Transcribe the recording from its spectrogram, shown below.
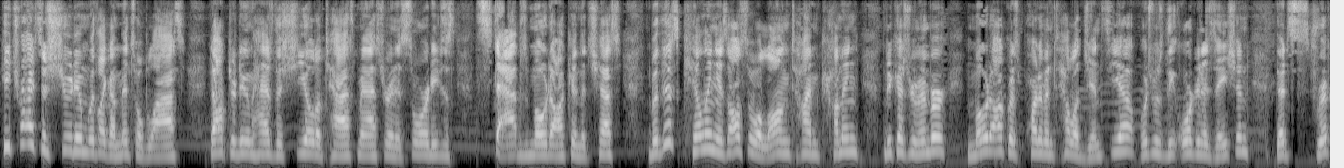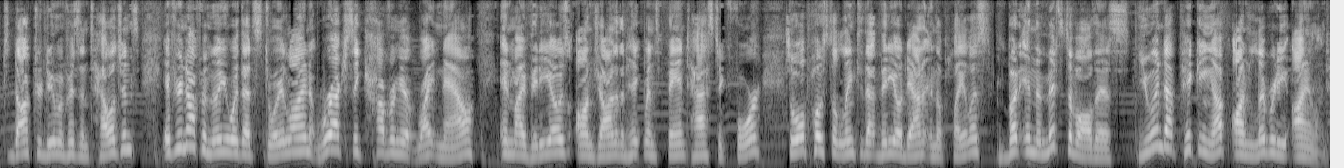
He tries to shoot him with like a mental blast. Doctor Doom has the shield of Taskmaster and his sword. He just stabs MODOK in the chest. But this killing is also a long time coming because remember, MODOK was part of Intelligentsia, which was the organization that stripped Doctor Doom of his intelligence. If you're not familiar with that storyline, we're actually covering it right now in my videos on Jonathan Hickman's Fantastic Four. So we'll post a link to that video down in the playlist. But in the midst of all this, you end up picking up on Liberty Island.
